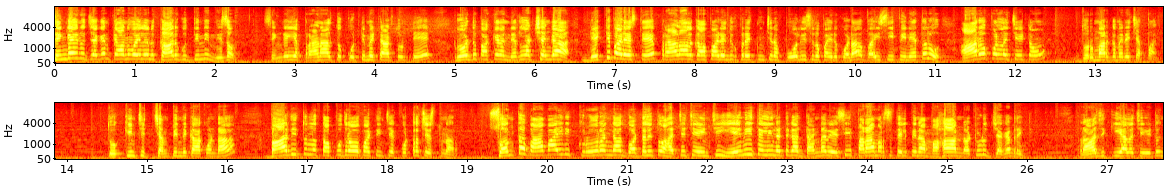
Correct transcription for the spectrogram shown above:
సింగయ్యను జగన్ కాన్వాయ్లను కారు గుద్దింది నిజం. సింగయ్య ప్రాణాలతో కొట్టిమెట్టాడుతుంటే రోడ్డు పక్కన నిర్లక్ష్యంగా నెట్టి పడేస్తే ప్రాణాలు కాపాడేందుకు ప్రయత్నించిన పోలీసులపైన కూడా వైసీపీ నేతలు ఆరోపణలు చేయటం దుర్మార్గమనే చెప్పాలి. తొక్కించి చంపింది కాకుండా బాధితులను తప్పుద్రోవ పట్టించే కుట్ర చేస్తున్నారు. సొంత బాబాయిని క్రూరంగా గొడ్డలితో హత్య చేయించి ఏమీ తెలియనట్టుగా దండ వేసి పరామర్శ తెలిపిన మహానటుడు జగన్ రెడ్డి. రాజకీయాలు చేయటం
